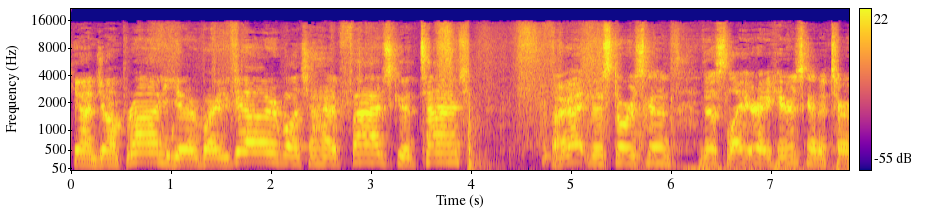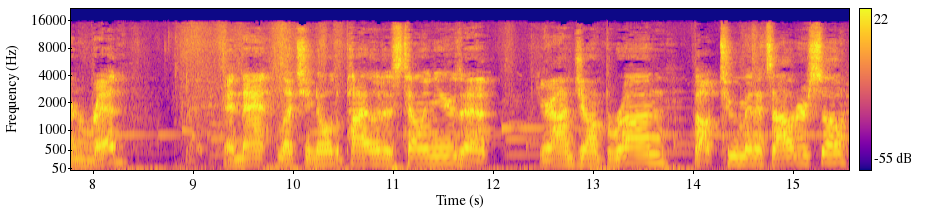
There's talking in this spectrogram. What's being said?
Yeah, and jump run, you get everybody together, a bunch of high fives, good times. All right, this door is gonna, this light right here is gonna turn red. And that lets you know the pilot is telling you that you're on jump run about two minutes out or so.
